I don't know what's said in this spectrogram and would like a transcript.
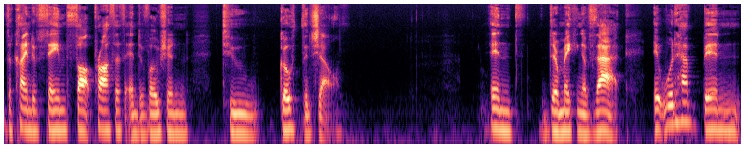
the kind of same thought process and devotion to Ghost the Shell in their making of that, it would have been,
